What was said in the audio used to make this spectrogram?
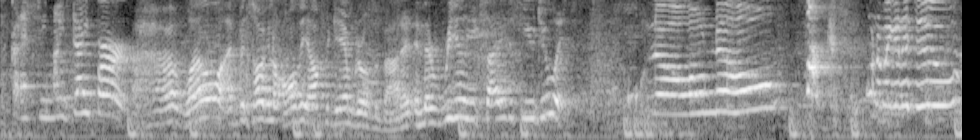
They're gonna see my diaper. Uh, well, I've been talking to all the Alpha Gam girls about it, and they're really excited to see you do it. No, no. Fuck. What am I gonna do?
